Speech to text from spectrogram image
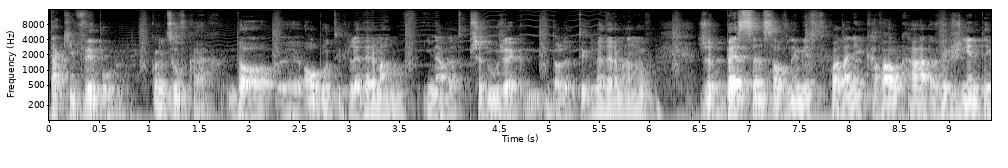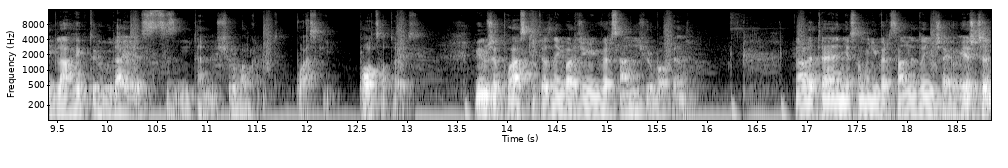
taki wybór końcówkach do y, obu tych Ledermanów i nawet przedłużek do tych Ledermanów, że bezsensownym jest wkładanie kawałka wyrżniętej blachy, który udaje ten śrubokręt płaski. Po co to jest? Wiem, że płaski to jest najbardziej uniwersalny śrubokręt, no ale te nie są uniwersalne do niczego. Jeszcze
